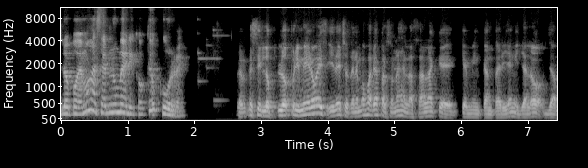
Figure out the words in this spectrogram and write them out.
lo podemos hacer numérico. ¿Qué ocurre? Claro que sí. Lo, primero es, y de hecho tenemos varias personas en la sala que, me encantarían y ya, lo, ya,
